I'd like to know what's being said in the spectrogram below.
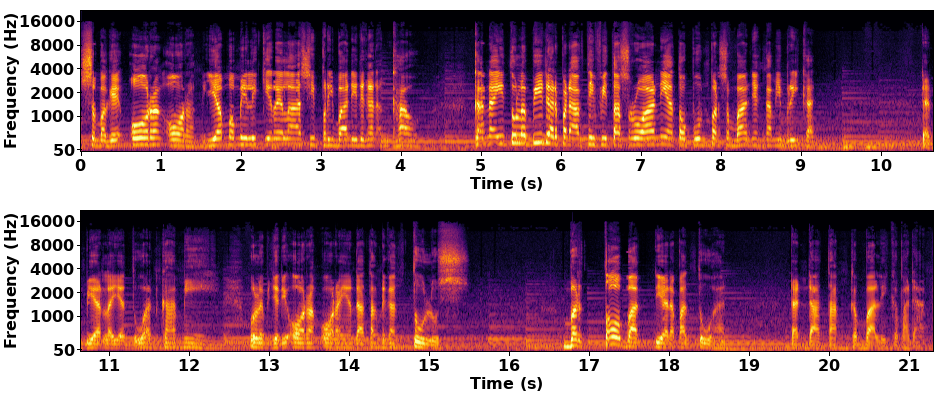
sebagai orang-orang yang memiliki relasi pribadi dengan Engkau. Karena itu lebih daripada aktivitas rohani ataupun persembahan yang kami berikan. Dan biarlah ya Tuhan kami boleh menjadi orang-orang yang datang dengan tulus. Bertobat di hadapan Tuhan dan datang kembali kepadamu.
